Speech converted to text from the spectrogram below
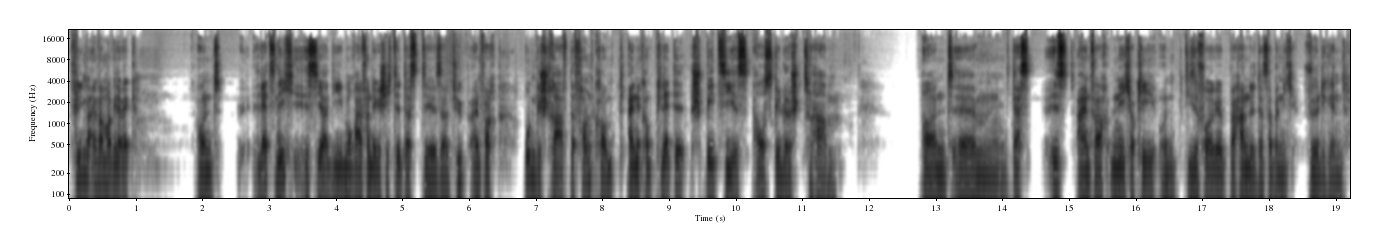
fliegen wir einfach mal wieder weg. Und letztlich ist ja die Moral von der Geschichte, dass dieser Typ einfach ungestraft davonkommt, eine komplette Spezies ausgelöscht zu haben. Und ähm, das ist einfach nicht okay. Und diese Folge behandelt das aber nicht würdigend.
